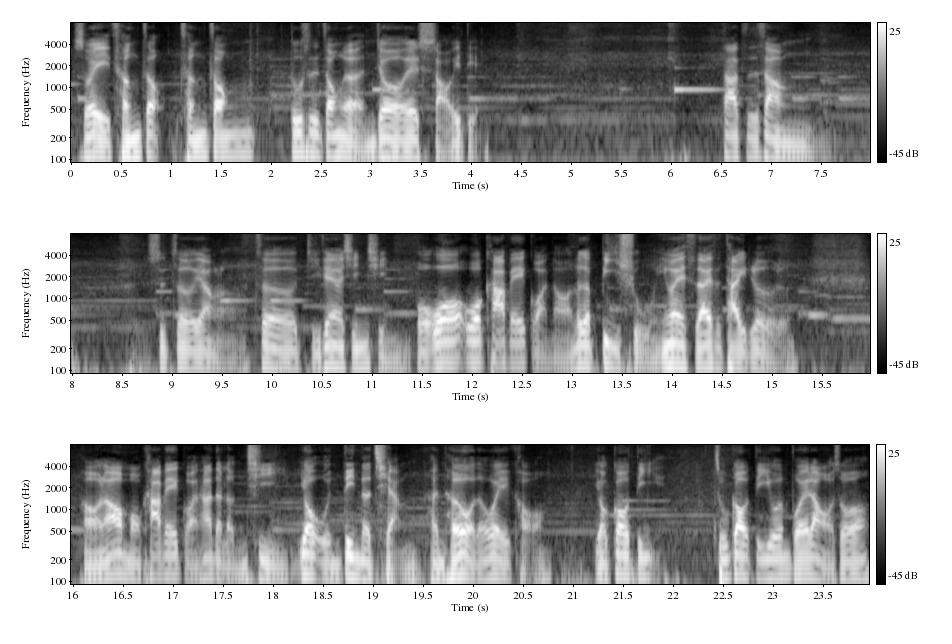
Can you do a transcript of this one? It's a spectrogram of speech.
所以城中、城中、都市中的人就会少一点。大致上是这样了。这几天的心情，我我我咖啡馆哦，那个避暑，因为实在是太热了。好，然后某咖啡馆它的冷气又稳定的强，很合我的胃口，有够低，足够低温，不会让我说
